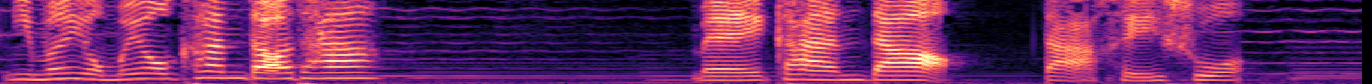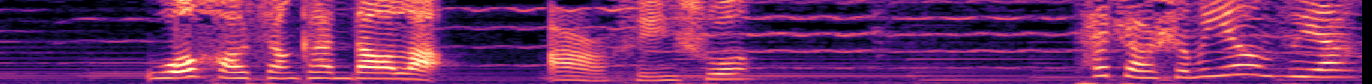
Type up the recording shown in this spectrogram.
你们有没有看到他？”“没看到。”大黑说。我好像看到了，二黑说：“它长什么样子呀？”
